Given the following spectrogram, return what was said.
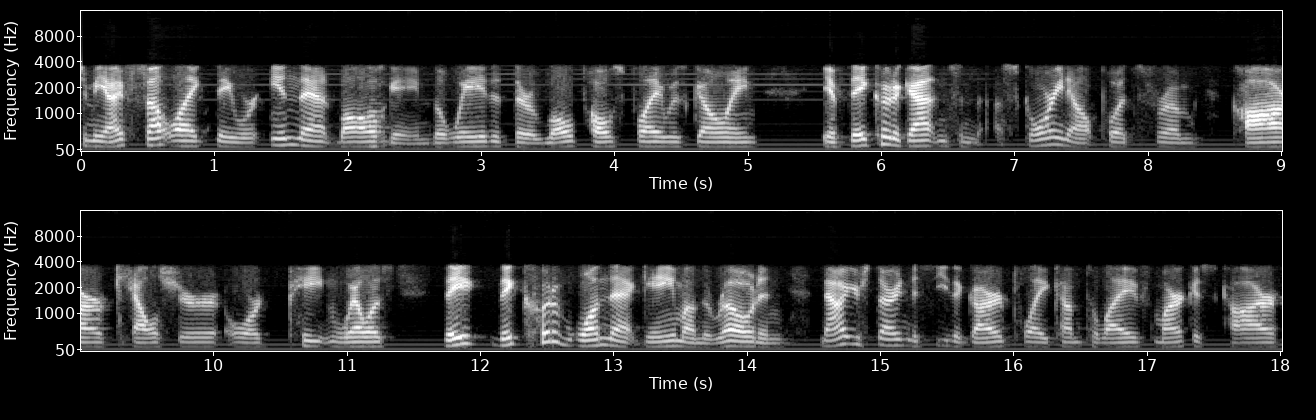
to me. I felt like they were in that ball game. The way that their low post play was going. If they could have gotten some scoring outputs from Carr, Kalscheur, or Payton Willis, they they could have won that game on the road and now you're starting to see the guard play come to life. Marcus Carr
